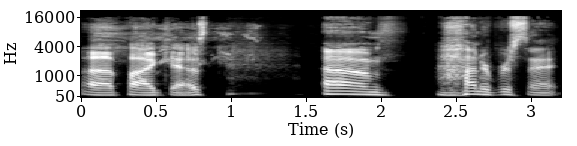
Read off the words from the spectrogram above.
uh, podcast. Um, hundred percent.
